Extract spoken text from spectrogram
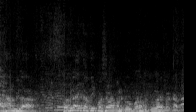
Alhamdulillah. Wabillahi taufiq wassalamualaikum warahmatullahi wabarakatuh.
